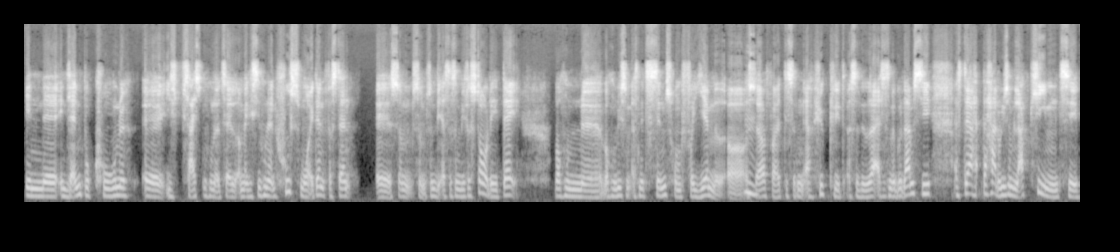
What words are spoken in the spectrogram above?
en, øh, en landbokone øh, i 1600-tallet, og man kan sige, at hun er en husmor i den forstand, øh, som, som, som, vi, altså, som vi forstår det i dag, hvor hun, øh, hvor hun ligesom er sådan et centrum for hjemmet, og, mm. og sørger for, at det sådan er hyggeligt og så videre. Altså, som man kunne nærmest sige, altså der, der har du ligesom lagt kimen til,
